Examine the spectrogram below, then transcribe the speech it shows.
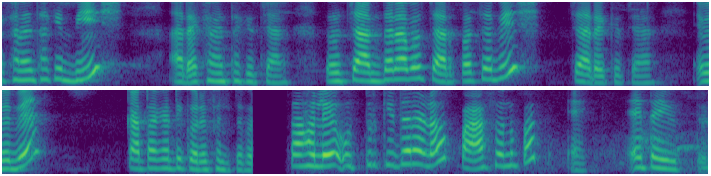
এখানে থাকে বিশ আর এখানে থাকে চার। তো চার দ্বারা আবার চার পাঁচা বিশ, চার একে চার। এভাবে কাটাকাটি করে ফেলতে পারি। তাহলে উত্তর কী দাঁড়াল? পাঁচ অনুপাত এক। এটাই উত্তর।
